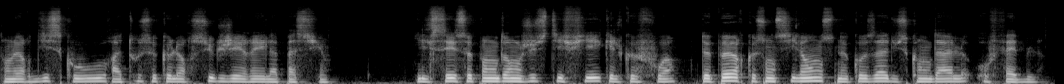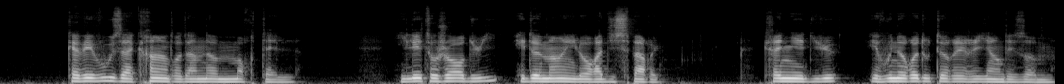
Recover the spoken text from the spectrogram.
dans leurs discours, à tout ce que leur suggérait la passion. Il s'est cependant justifié quelquefois, de peur que son silence ne causât du scandale aux faibles. Qu'avez-vous à craindre d'un homme mortel? Il est aujourd'hui, et demain il aura disparu. Craignez Dieu, et vous ne redouterez rien des hommes.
